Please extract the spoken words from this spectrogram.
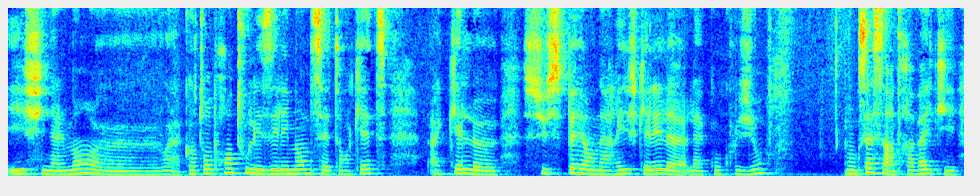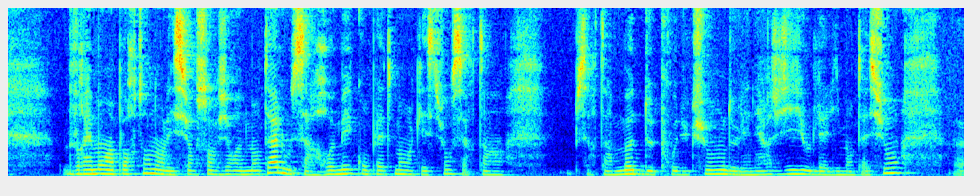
et finalement, euh, voilà, quand on prend tous les éléments de cette enquête, à quel euh, suspect on arrive, quelle est la, conclusion? Donc ça, c'est un travail qui est vraiment important dans les sciences environnementales, où ça remet complètement en question certains, certains modes de production de l'énergie ou de l'alimentation. Euh,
